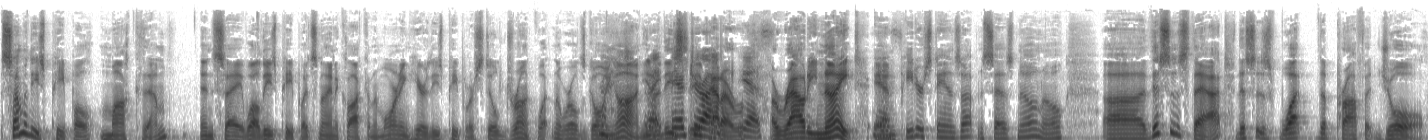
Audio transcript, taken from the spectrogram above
some of these people mock them and say, "Well, these people, it's nine o'clock in the morning here. These people are still drunk. What in the world's going on? You know, these they've had a, yes. a rowdy night." And Peter stands up and says, "No, no, uh, this is that. This is what the prophet Joel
